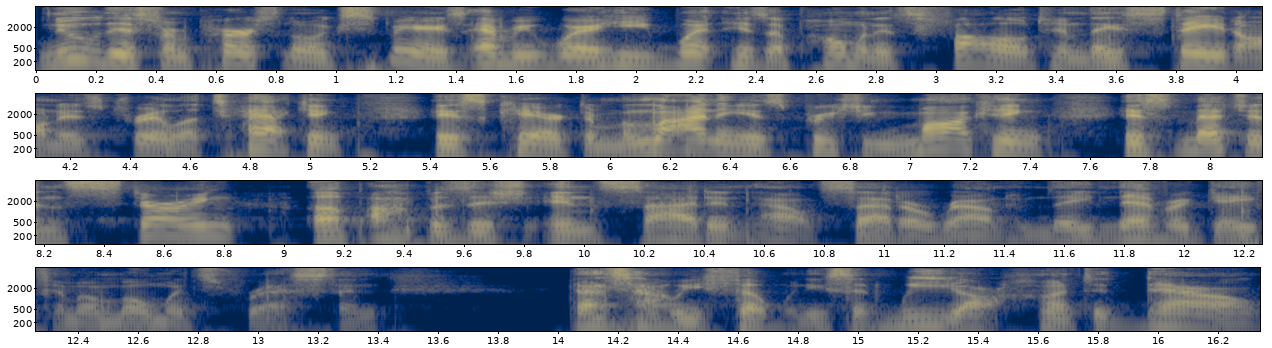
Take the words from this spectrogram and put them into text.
knew this from personal experience. Everywhere he went, his opponents followed him. They stayed on his trail, attacking his character, maligning his preaching, mocking his message, stirring up opposition inside and outside around him. They never gave him a moment's rest. And that's how he felt when he said, We are hunted down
